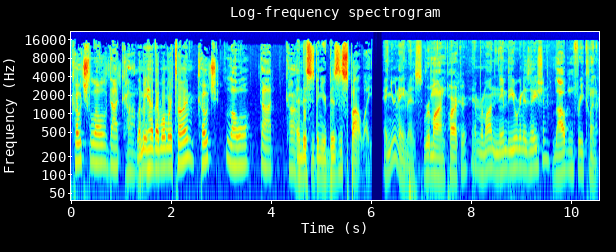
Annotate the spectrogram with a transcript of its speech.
CoachLowell.com. Let me have that one more time. CoachLowell.com. And this has been your business spotlight. And your name is Ramon Parker. And Ramon, the name of the organization? Loudoun Free Clinic.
